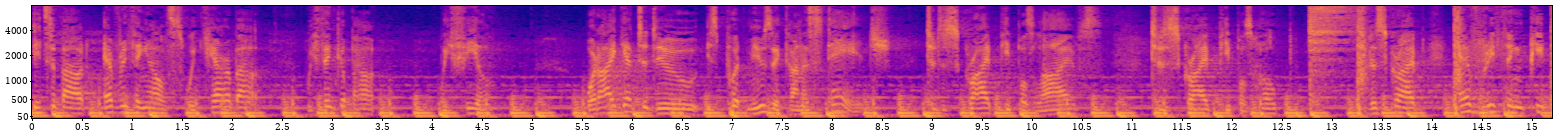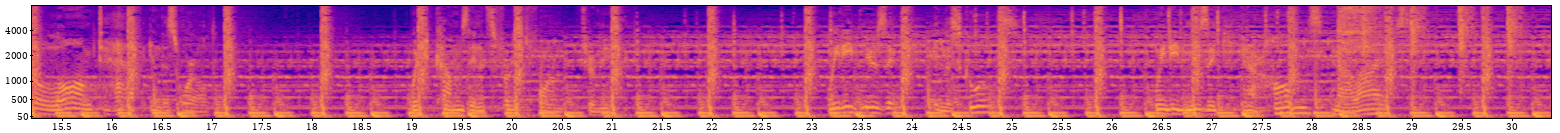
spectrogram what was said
It's about everything else we care about, we think about, we feel. What I get to do is put music on a stage to describe people's lives, to describe people's hope, to describe everything people long to have in this world, which comes in its first form through music. We need music in the schools. We need music in our homes, in our lives.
